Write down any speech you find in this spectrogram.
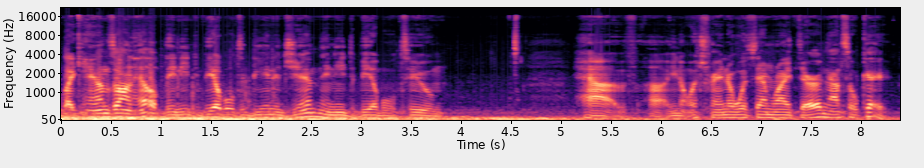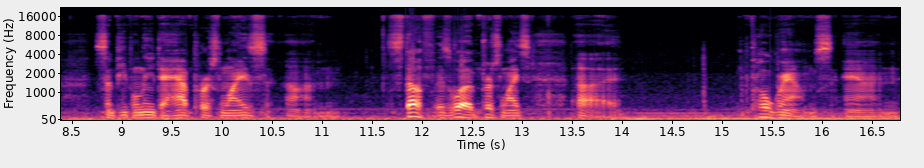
like hands on help. They need to be able to be in a gym, they need to be able to have, uh, you know, a trainer with them right there, and that's okay. Some people need to have personalized um, stuff as well, personalized. Uh, programs and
